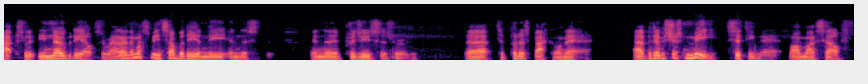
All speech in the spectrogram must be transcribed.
absolutely nobody else around. And there must have been somebody in the in the in the producers' room uh, to put us back on air. Uh, but it was just me sitting there by myself.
